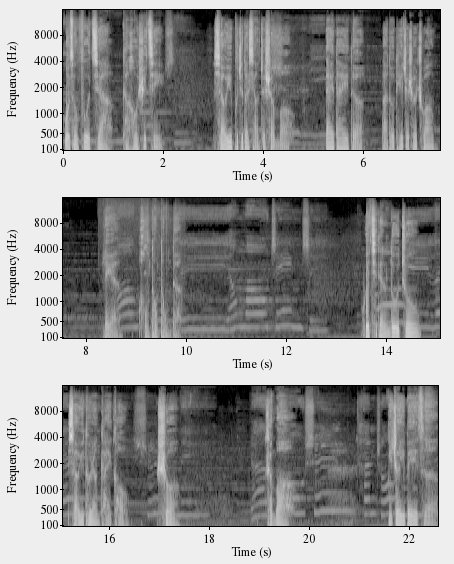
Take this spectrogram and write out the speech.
我从副驾看后视镜，小玉不知道想着什么，呆呆的把头贴着车窗，脸红彤彤的。回起点的路中，小玉突然开口，说。陈默？你这一辈子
